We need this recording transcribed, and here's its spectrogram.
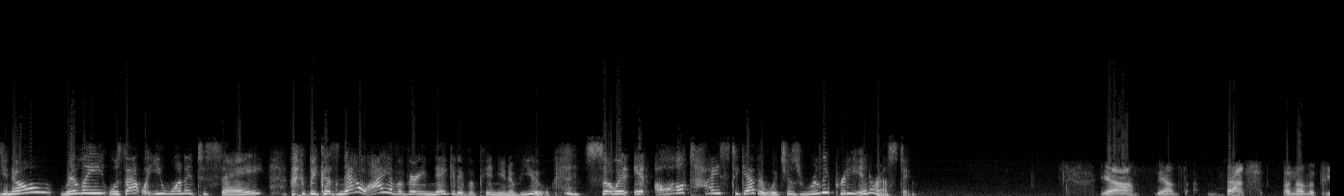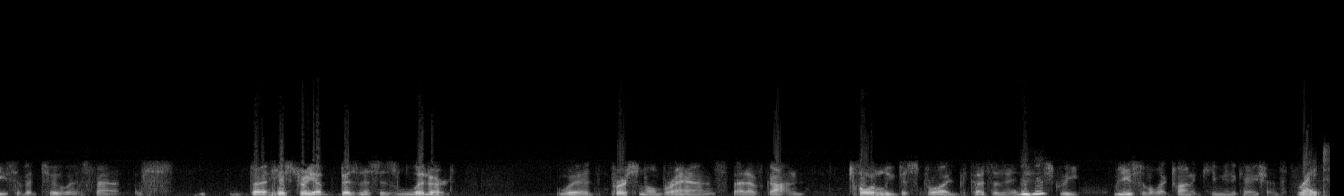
you know, really, was that what you wanted to say? because now I have a very negative opinion of you. So it, it all ties together, which is really pretty interesting. Yeah, yeah, that's another piece of it too, is that the history of business is littered with personal brands that have gotten totally destroyed because of mm-hmm. indiscreet. Use of electronic communications. Right.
